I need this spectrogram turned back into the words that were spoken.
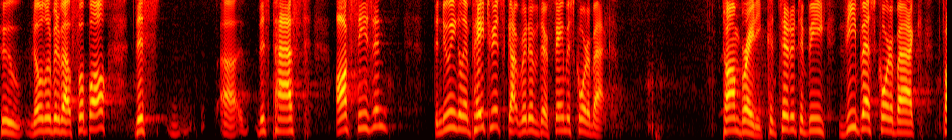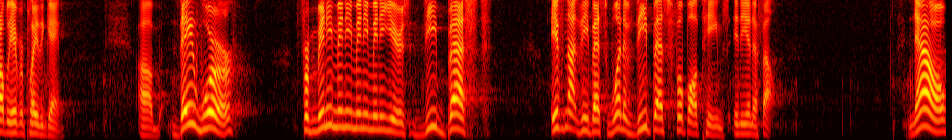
who know a little bit about football, this, uh, this past offseason, the New England Patriots got rid of their famous quarterback, Tom Brady, considered to be the best quarterback probably ever play the game. Um, they were, for many, many, many, many years, the best, if not the best, one of the best football teams in the NFL. Now,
